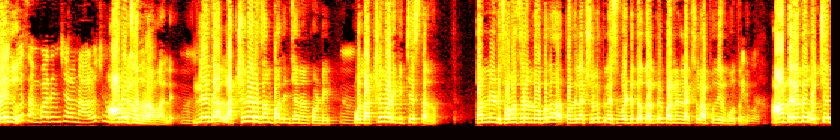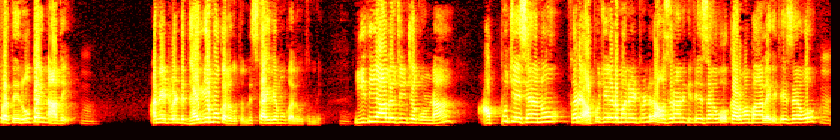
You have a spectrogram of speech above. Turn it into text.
లేదు. ఎక్కువ సంపాదించాలన్న ఆలోచన ఆలోచన రావాలి. లేదా లక్షన్నర సంపాదించాను అనుకోండి ఓ లక్ష వాడికి ఇచ్చేస్తాను. పన్నెండు సంవత్సరం లోపల పది లక్షలు ప్లస్ వడ్డీతో కలిపి పన్నెండు లక్షలు అప్పు తీరిపోతుంది. ఆ తర్వాత వచ్చే ప్రతి రూపాయి నాదే. అనేటువంటి ధైర్యము కలుగుతుంది స్థైర్యము కలుగుతుంది ఇది ఆలోచించకుండా అప్పు చేశాను సరే అప్పు చేయడం అనేటువంటిది అవసరానికి చేసావో కర్మబాలకి చేసావో ఉమ్.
